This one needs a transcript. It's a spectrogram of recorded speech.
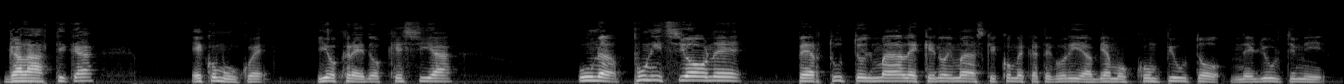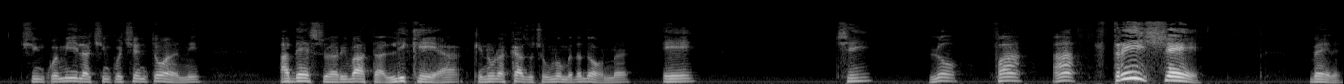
galattica e comunque io credo che sia una punizione per tutto il male che noi maschi come categoria abbiamo compiuto negli ultimi 5500 anni, adesso è arrivata l'IKEA, che non a caso c'è un nome da donna, e ce lo fa a strisce. Bene,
